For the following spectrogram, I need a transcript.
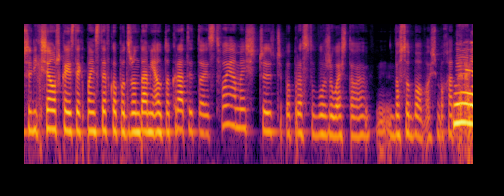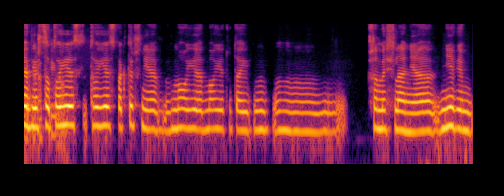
czyli książka jest jak państewko pod rządami autokraty, to jest twoja myśl, czy, czy po prostu włożyłaś to w osobowość bohatera? Nie, wiesz co, to jest, to jest faktycznie moje, moje tutaj mm, mm, przemyślenie. Nie wiem,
